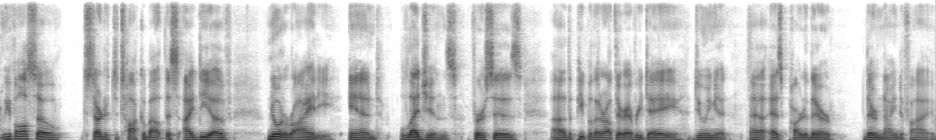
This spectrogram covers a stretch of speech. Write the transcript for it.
we've also started to talk about this idea of notoriety and legends versus uh, the people that are out there every day doing it uh, as part of their their nine to five.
